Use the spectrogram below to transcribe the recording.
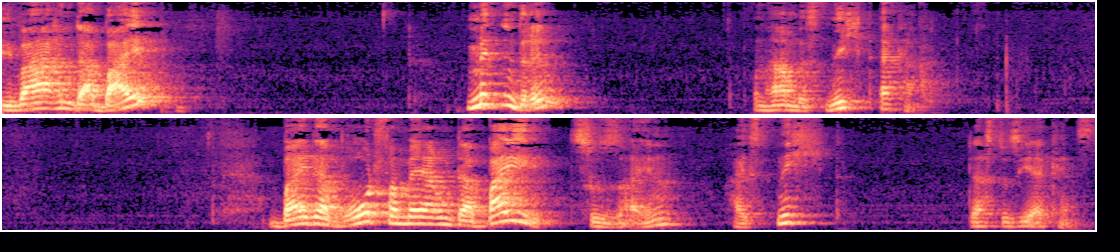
Die waren dabei, mittendrin und haben es nicht erkannt. Bei der Brotvermehrung dabei zu sein, heißt nicht, dass du sie erkennst.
